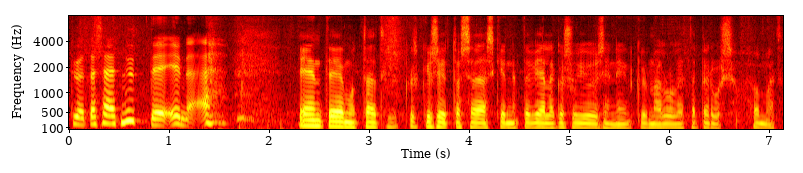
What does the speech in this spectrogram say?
työtä sä et nyt tee enää. En tee, mutta kysyit tuossa äsken, että vieläkö sujuisi, niin kyllä mä luulen, että perushommat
